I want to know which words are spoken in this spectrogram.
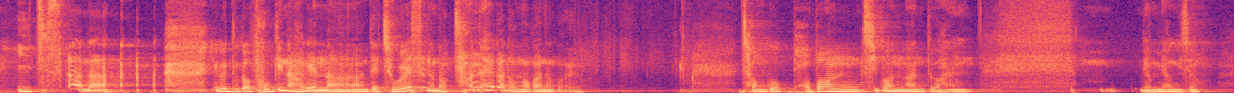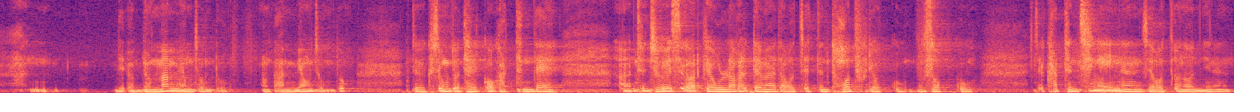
이 짓을 하나. 이거 누가 보기나 하겠나. 근데 조회수는 막 천 회가 넘어가는 거예요. 전국 법원 직원만도 한 몇 명이죠? 한 몇- 몇만 명 정도, 만 명 정도? 네, 그 정도 될 것 같은데, 아무튼 조회수가 그렇게 올라갈 때마다 어쨌든 더 두렵고 무섭고, 이제 같은 층에 있는 이제 어떤 언니는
